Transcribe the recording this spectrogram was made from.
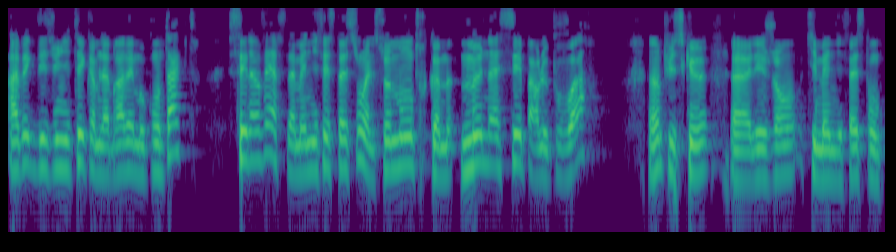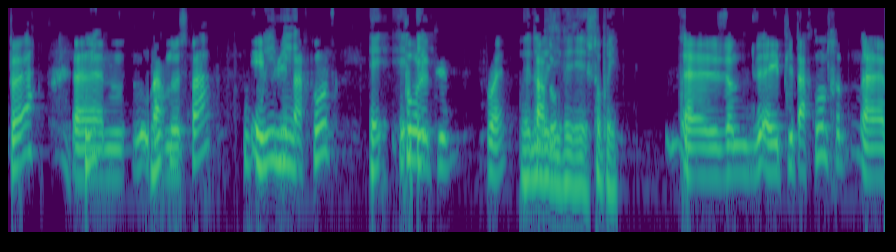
avec des unités comme la Bravem au contact, c'est l'inverse. La manifestation, elle se montre comme menacée par le pouvoir, hein, puisque euh, les gens qui manifestent ont peur, euh, n'osent pas. Et puis, par contre, pour le public. Ouais, vas-y, je t'en prie. Euh, et puis, par contre, euh,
